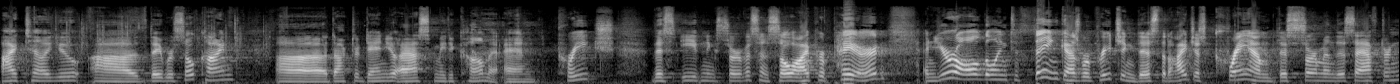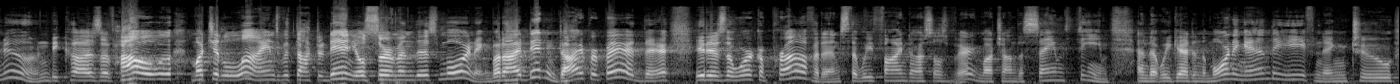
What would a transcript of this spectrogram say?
I tell you, uh, they were so kind. Uh, Dr. Daniel asked me to come and preach this evening service, and so I prepared. And you're all going to think, as we're preaching this, that I just crammed this sermon this afternoon because of how much it aligns with Dr. Daniel's sermon this morning. But I didn't. I prepared there. It is the work of providence that we find ourselves very much on the same theme, and that we get in the morning and the evening to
